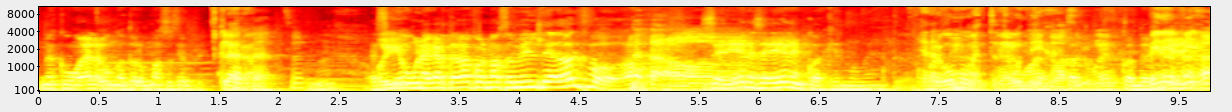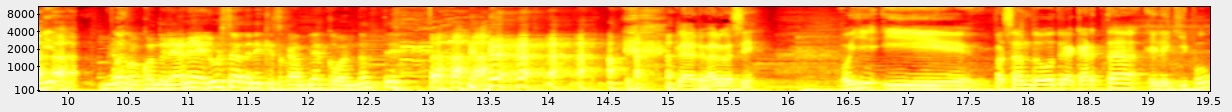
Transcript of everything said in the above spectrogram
No es como, ah, la pongo en todos los mazos siempre. claro. Sí. Así Oye. que una carta más por el mazo mil de Adolfo. Oh. se viene, se viene en cualquier momento. En algún momento, en algún momento día. bueno. Cuando, Viene le. Mira, Bueno, cuando le gané el Ursa tenés que cambiar comandante. claro, algo así. Oye, y pasando a otra carta, el equipo.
